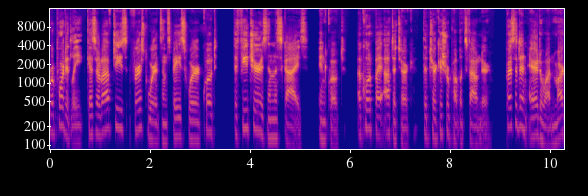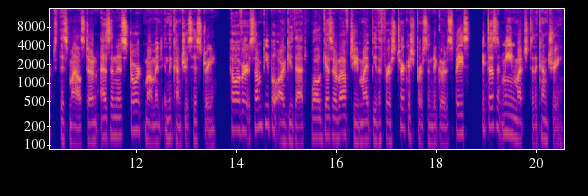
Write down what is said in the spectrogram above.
Reportedly, Gezeravci's first words in space were, quote, the future is in the skies, end quote. A quote by Ataturk, the Turkish Republic's founder. President Erdogan marked this milestone as an historic moment in the country's history. However, some people argue that, while Gezeravci might be the first Turkish person to go to space, it doesn't mean much to the country.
